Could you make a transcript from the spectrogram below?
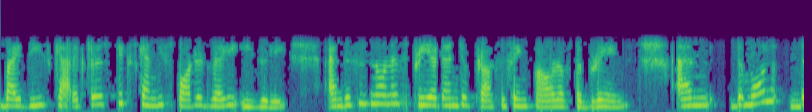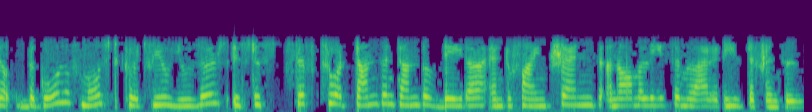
by these characteristics can be spotted very easily. And this is known as pre-attentive processing power of the brain. And the, more, the, the goal of most QlikView users is to sift through tons and tons of data and to find trends, anomalies, similarities, differences.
